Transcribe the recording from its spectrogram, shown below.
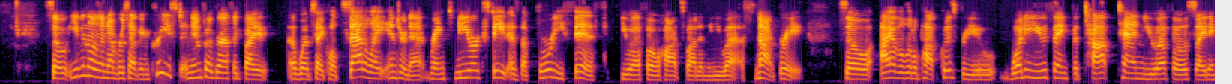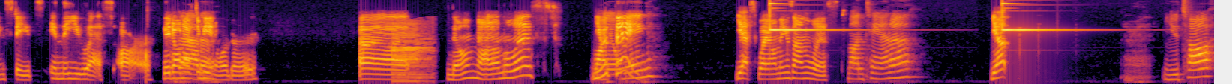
So even though the numbers have increased, an infographic by a website called Satellite Internet ranked New York State as the 45th UFO hotspot in the US. Not great. So I have a little pop quiz for you. What do you think the top 10 UFO sighting states in the US are? They don't have to be in Nevada. order. Uh no, not on the list. You would think. Wyoming, Yes, Wyoming is on the list. Montana, Yep. all right. Utah.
